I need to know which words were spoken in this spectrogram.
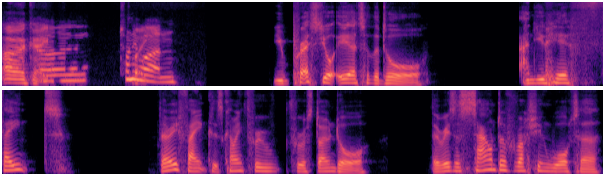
Oh, okay. Uh, twenty-one. You press your ear to the door, and you hear faint, very faint, because it's coming through through a stone door. There is a sound of rushing water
